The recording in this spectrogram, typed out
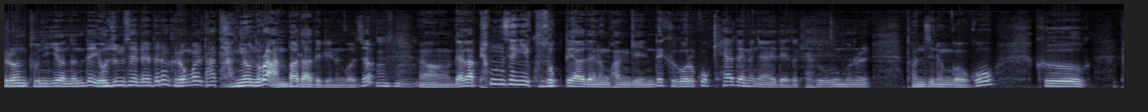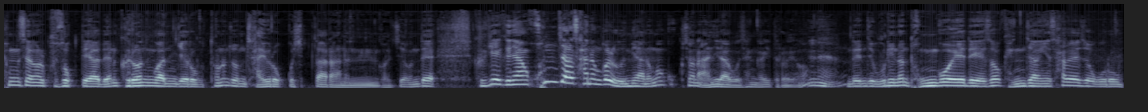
그런 분위기였는데 요즘 세대들은 그런 걸 다 당연으로 안 받아들이는 거죠. 어, 내가 평생이 구속돼야 되는 관계인데 그걸 꼭 해야 되느냐에 대해서 계속 의문을 던지는 거고 그 평생을 구속돼야 되는 그런 관계로부터는 좀 자유롭고 싶다라는 거죠. 근데 그게 그냥 혼자 사는 걸 의미하는 건 꼭 저는 아니라고 생각이 들어요. 네. 근데 이제 우리는 동거에 대해서 굉장히 사회적으로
